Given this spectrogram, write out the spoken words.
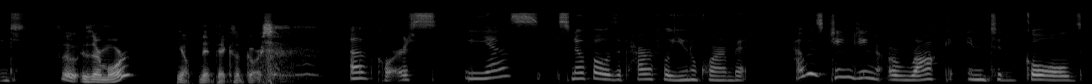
end. so, is there more? You know, nitpicks, of course. Of course. Yes, Snowfall is a powerful unicorn, but how is changing a rock into gold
